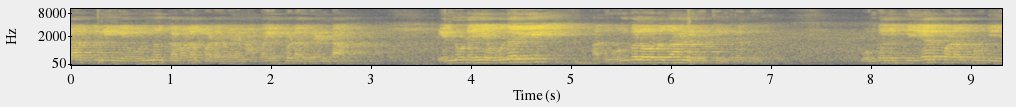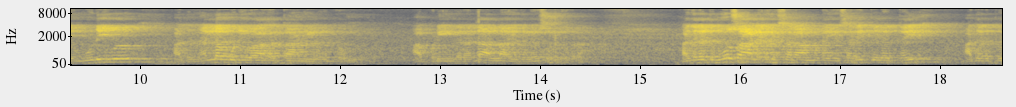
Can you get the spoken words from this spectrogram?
பார்த்து நீங்கள் ஒன்றும் கவலைப்பட வேணாம் பயப்பட வேண்டாம். என்னுடைய உதவி அது உங்களோடு தான் இருக்கின்றது. உங்களுக்கு ஏற்படக்கூடிய முடிவு அது நல்ல முடிவாகத்தான் இருக்கும் அப்படிங்கிறத அல்லாஹ் இதில் சொல்லுகிறான். அதற்கு மூசா அலைஹிஸ்ஸலாமுடைய சரித்திரத்தை அதற்கு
